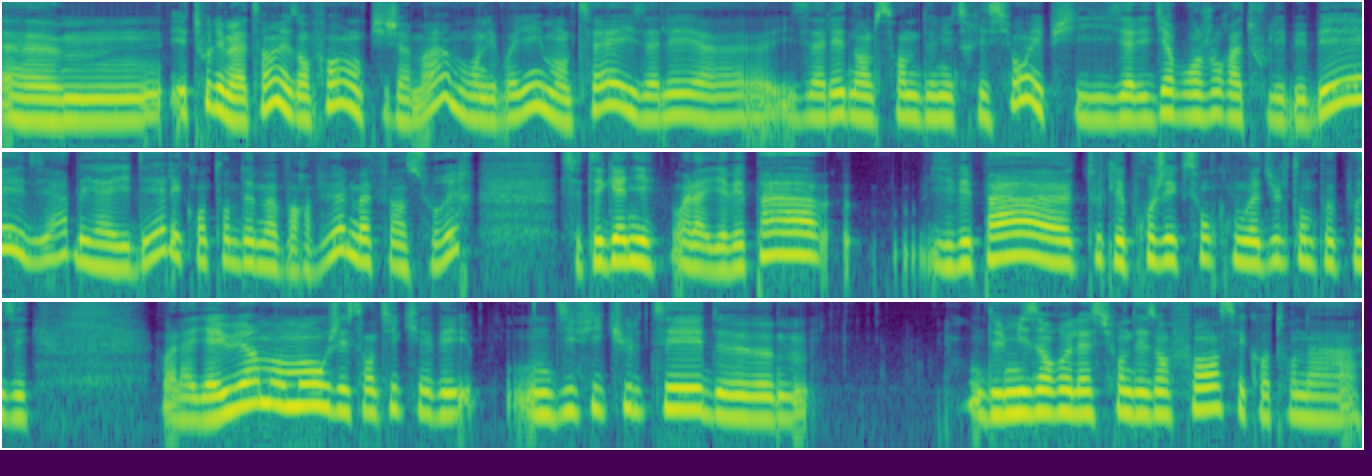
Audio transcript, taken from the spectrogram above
Euh, et tous les matins, les enfants en pyjama, bon, on les voyait, ils montaient, ils allaient euh, ils allaient dans le centre de nutrition et puis ils allaient dire bonjour à tous les bébés, ils disaient ah ben Heidi, elle est contente de m'avoir vue, elle m'a fait un sourire, c'était gagné. Voilà, il y avait pas il y avait pas toutes les projections que nous adultes on peut poser. Voilà, il y a eu un moment où j'ai senti qu'il y avait une difficulté de de mise en relation des enfants, c'est quand on a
